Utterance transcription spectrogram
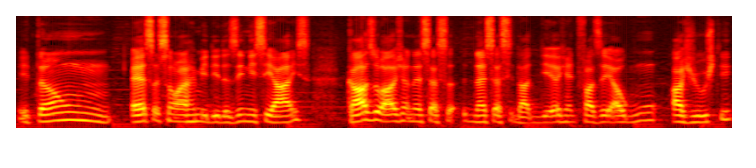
Então, essas são as medidas iniciais. Caso haja necessidade de a gente fazer algum ajuste,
